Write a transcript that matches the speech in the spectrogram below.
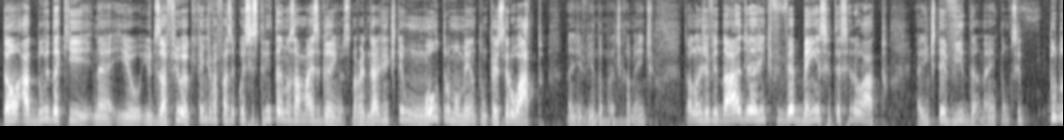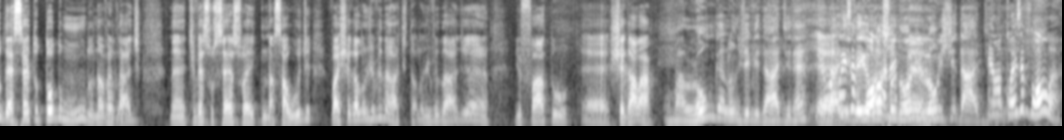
Então, a dúvida aqui, né, e o, e o desafio é o que a gente vai fazer com esses 30 anos a mais ganhos. Na verdade, a gente tem um outro momento, um terceiro ato, né, de vida uhum. praticamente. Então a longevidade é a gente viver bem esse terceiro ato, é a gente ter vida, né? Então se tudo der certo, todo mundo, na verdade, né, tiver sucesso aí na saúde, vai chegar à longevidade. Então, a longevidade é, de fato, é, chegar lá. Uma longa longevidade, né? É uma Aí coisa veio boa, o nosso né? nome, É. longidade. É uma né? coisa boa,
